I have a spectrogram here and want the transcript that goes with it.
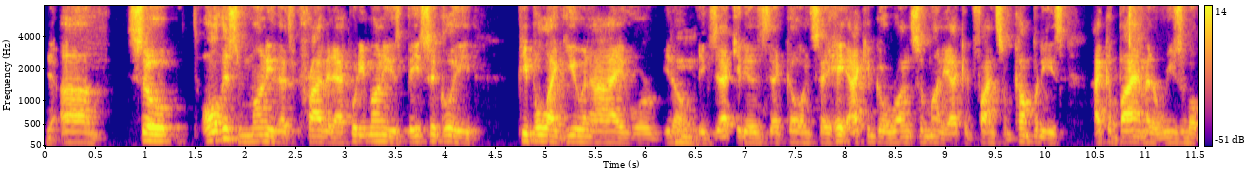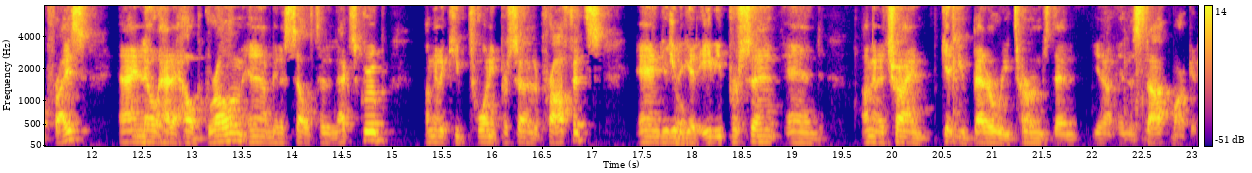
Yeah. Um, so all this money that's private equity money is basically people like you and I, or you know, mm. executives that go and say, "Hey, I can go run some money. I can find some companies. I can buy them at a reasonable price, and I know how to help grow them. And I'm going to sell it to the next group. I'm going to keep 20 percent of the profits, and you're sure. going to get 80 percent, and I'm going to try and get you better returns than you know in the stock market."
